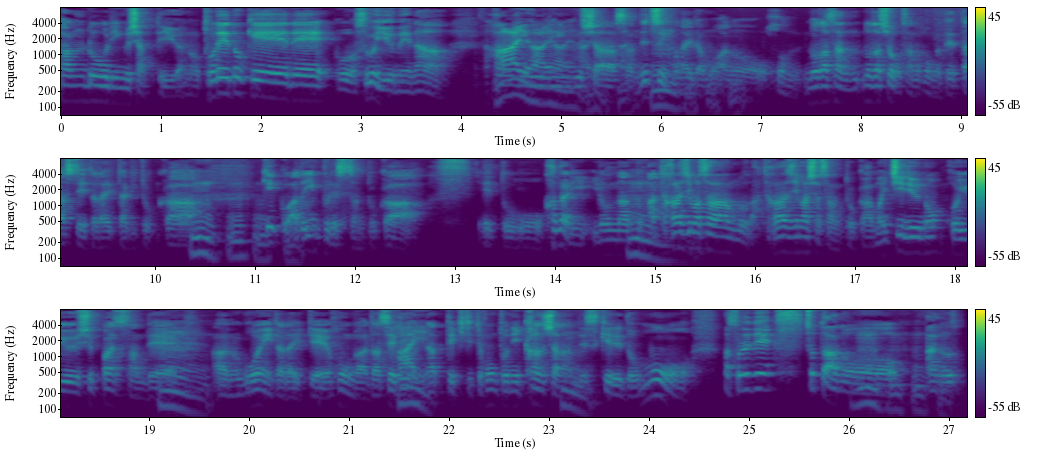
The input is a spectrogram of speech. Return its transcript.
パンローリング社っていう、あの、トレード系で、こう、すごい有名な、はいはいはい社さんで、ついこの間うんも、あの、本、野田さん、野田翔吾さんの本が出出していただいたりとか。結構、あとインプレスさんとか、えっと、かなりいろんな、うん。あ、宝島さんも、あ宝島社さんとか、まあ一流のこういう出版社さんで、うん。あの、ご縁いただいて本が出せるようになってきてて、本当に感謝なんですけれども、まあそれで、ちょっとあの、あの、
